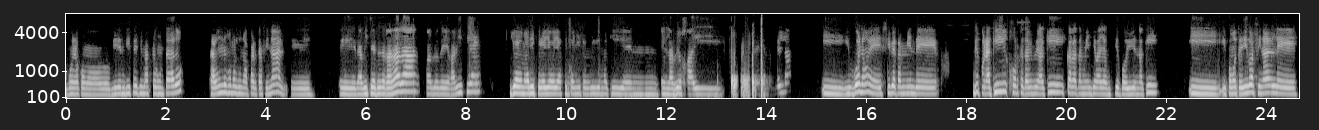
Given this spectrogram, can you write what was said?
bueno, como bien dices y me has preguntado, cada uno somos de una parte al final. Eh, eh, David es de Granada, Pablo de Galicia, yo de Madrid, pero llevo ya cinco añitos viviendo aquí en, en La Rioja y y, y bueno, eh, Silvia también de, de por aquí, Jorge también vive aquí, Carla también lleva ya un tiempo viviendo aquí. Y, y como te digo, al final, eh,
